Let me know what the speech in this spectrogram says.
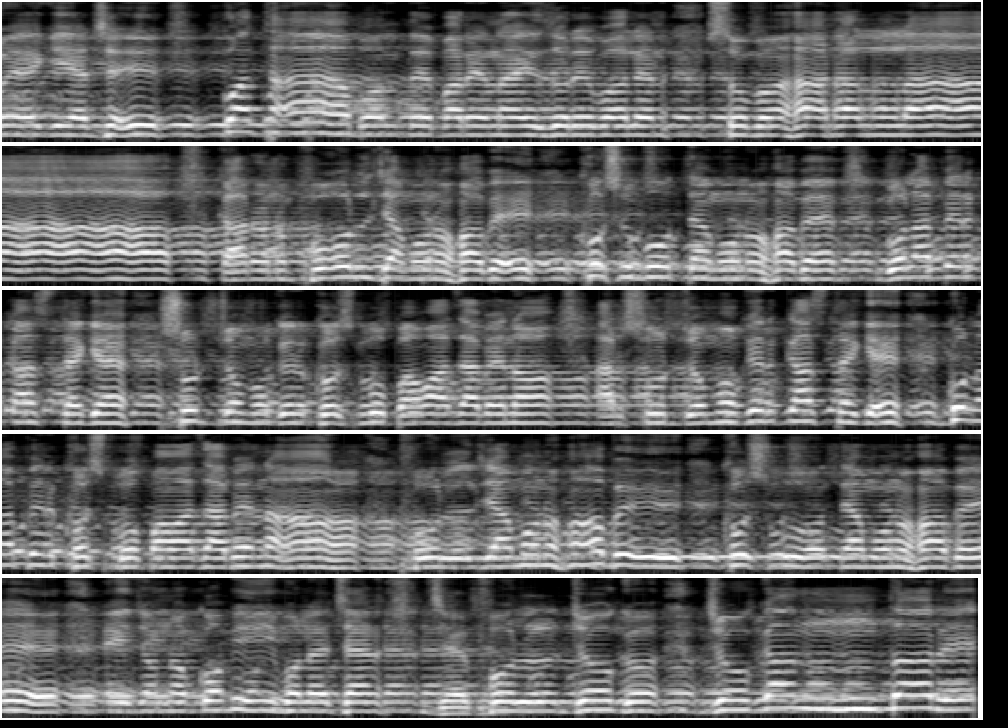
হয়ে গিয়েছে। কথা বলতে পারে নাই, জোরে বলেন সুবহান কারণ ফুল যেমন হবে, খুশবু তেমন হবে। গোলাপের কাছ থেকে সূর্যমুখের খুশবু পাওয়া যাবে না, আর সূর্যমুখের কাছ থেকে গোলাপের খুশবু পাওয়া যাবে না। ফুল যেমন হবে খুশবু তেমন হবে। এই জন্য কবি বলেছেন যে, ফুল যোগ যুগান্তরে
